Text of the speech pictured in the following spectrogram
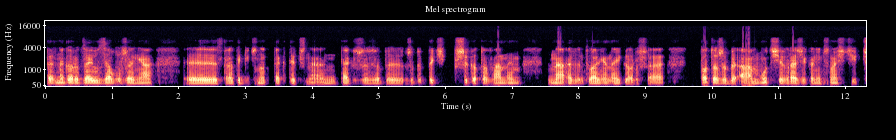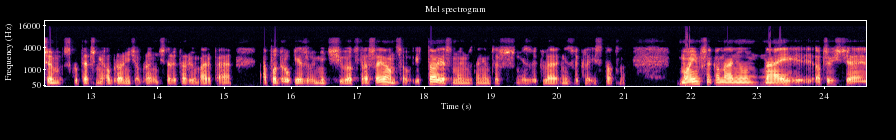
pewnego rodzaju założenia strategiczno-taktyczne, także żeby, żeby być przygotowanym na ewentualnie najgorsze po to, żeby a móc się w razie konieczności czym skutecznie obronić, obronić terytorium RP, a po drugie, żeby mieć siłę odstraszającą. I to jest moim zdaniem też niezwykle, niezwykle istotne. W moim przekonaniu naj, oczywiście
